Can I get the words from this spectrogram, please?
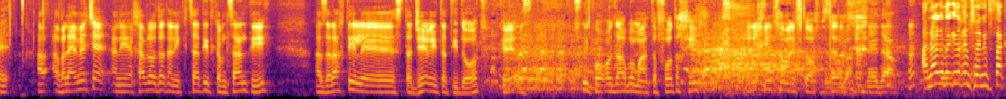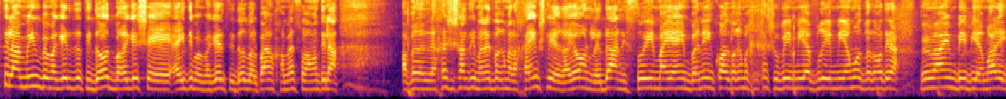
אה, אבל האמת שאני חייב להודות, אני קצת התקמצנתי. אז הלכתי לסטאג'רית עתידות, אוקיי? אז יש לי פה עוד ארבע מעטפות, אחי. אני אגיד לך מה לפתוח, בסדר? נהדר. אני רק אגיד לכם שאני הפסקתי להאמין במגדת עתידות ברגע שהייתי במגדת עתידות ב-2015, אמרתי לה, אבל אחרי ששאלתי מלא דברים על החיים שלי, הריון, לידה, נישואים, מה יהיה עם בנים, כל הדברים הכי חשובים, מי יבריא, מי ימות, ואז אמרתי לה, ומה עם ביבי? היא אמרה לי,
